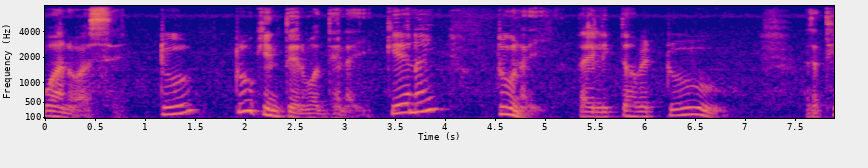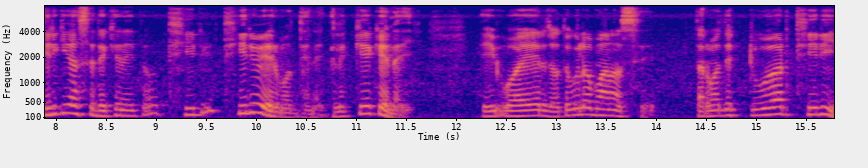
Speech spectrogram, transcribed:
ওয়ানও আছে। টু টু কিন্তু এর মধ্যে নাই। কে নাই? টু নাই। তাই লিখতে হবে টু আচ্ছা থ্রি কি আছে? দেখে নেই তো। থ্রি থ্রিও এর মধ্যে নেই। তাহলে কে কে নাই? এই ওয়াইয়ের যতগুলো মান আছে তার মধ্যে টু আর থ্রি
